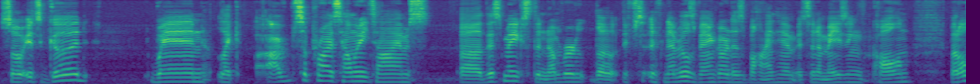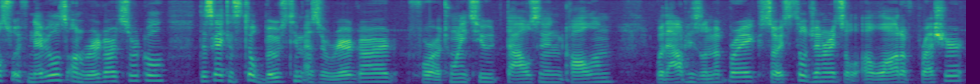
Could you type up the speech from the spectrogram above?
So it's good when, like, I'm surprised how many times uh, this makes the number the if, if Nebula's Vanguard is behind him, it's an amazing column. But also if Nebula's on rearguard circle, this guy can still boost him as a rearguard for a 22,000 column without his limit break. So it still generates a, a lot of pressure,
